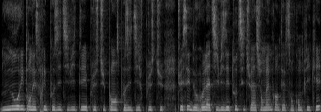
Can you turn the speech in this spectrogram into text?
nourris ton esprit de positivité, plus tu penses positif, plus tu, tu essaies de relativiser toute situation, même quand elles sont compliquées,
